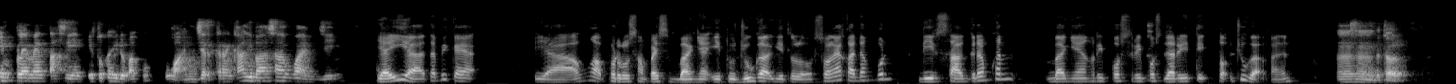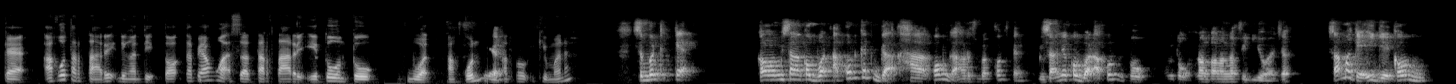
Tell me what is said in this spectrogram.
implementasiin itu ke hidup aku. Wah, anjir, keren kali bahasa aku anjing. Ya iya, tapi kayak ya aku nggak perlu sampai sebanyak itu juga gitu loh. Soalnya kadang pun di Instagram kan banyak yang repost-repost dari TikTok juga kan. Mhm, betul. Kayak aku tertarik dengan TikTok, tapi aku nggak setertarik itu untuk buat akun Iya. atau gimana? Sebenarnya kayak kalau misalnya kau buat akun kan nggak hal kau nggak harus buat konten misalnya kau buat akun untuk untuk nonton nonton video aja sama kayak IG kau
